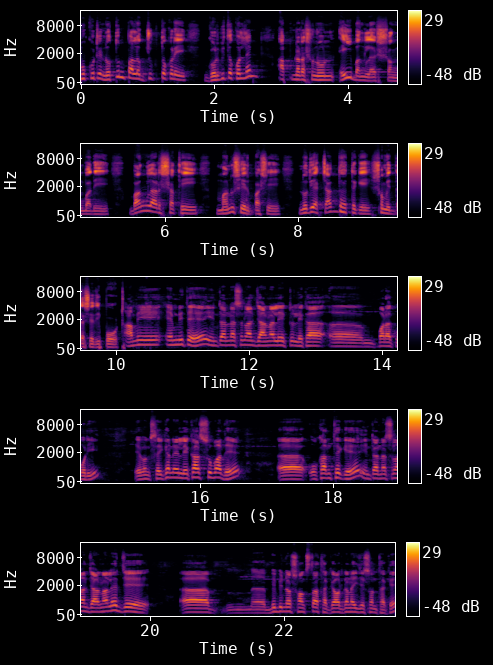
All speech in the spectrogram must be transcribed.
মুকুটে নতুন পালক যুক্ত করে গর্বিত করলেন? আপনারা শুনুন এই বাংলার সংবাদে। বাংলার সাথে মানুষের পাশে। নদিয়ার চাকদহ থেকে সমীর দাসের রিপোর্ট। আমি এমনিতে ইন্টারন্যাশনাল জার্নালে একটু লেখা পড়া করি এবং সেইখানে লেখার সুবাদে ওখান থেকে ইন্টারন্যাশনাল জার্নালের যে বিভিন্ন সংস্থা থাকে, অর্গানাইজেশন থাকে,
